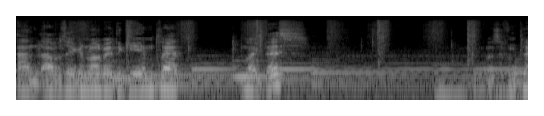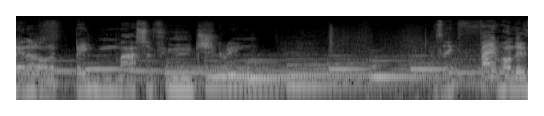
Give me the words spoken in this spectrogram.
And obviously, you can run about the game, play it like this, as if I'm playing it on a big, massive, huge screen. It's like 500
